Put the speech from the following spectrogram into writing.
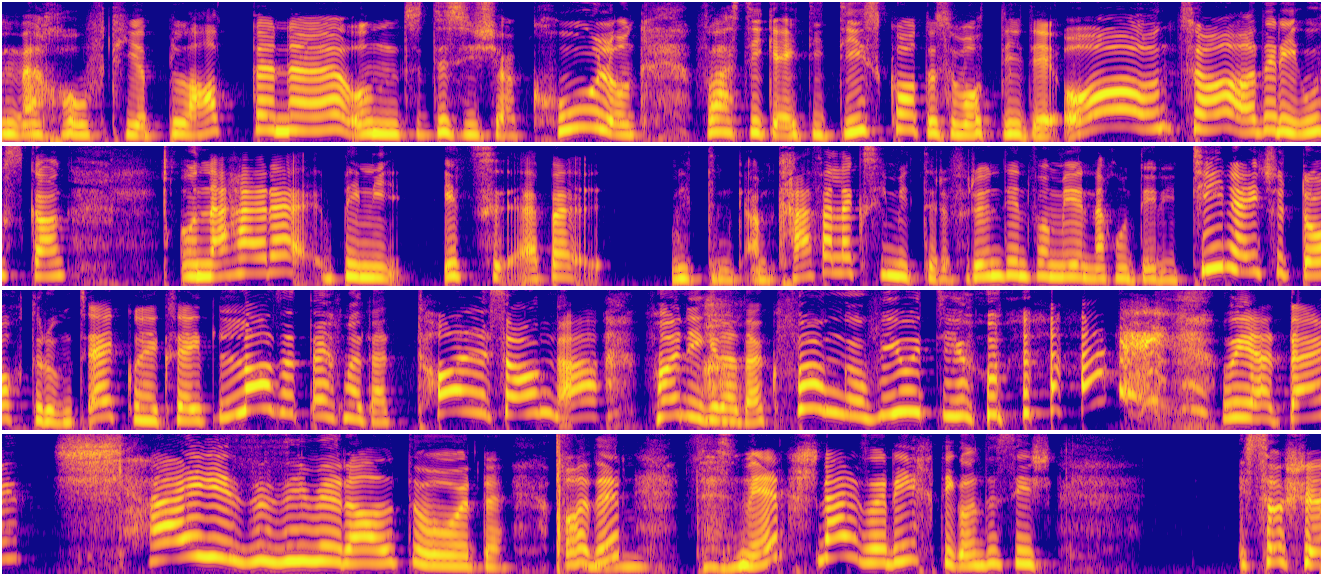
man kauft hier Platten und das ist ja cool und was, die geht in die Disco, das wollte ich dann auch und so, oder, in Ausgang. Und nachher bin ich jetzt eben mit dem, am Kaffee mit einer Freundin von mir. Dann kommt ihre Teenager-Tochter um die Ecke und hat gesagt, «Hört euch mal diesen tollen Song an, den ich gerade gefunden auf YouTube.» Und ich dachte, «Scheiße, sind wir alt geworden.» Oder? Mhm. Das merkst du schnell so richtig. Und es ist ist so schön,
